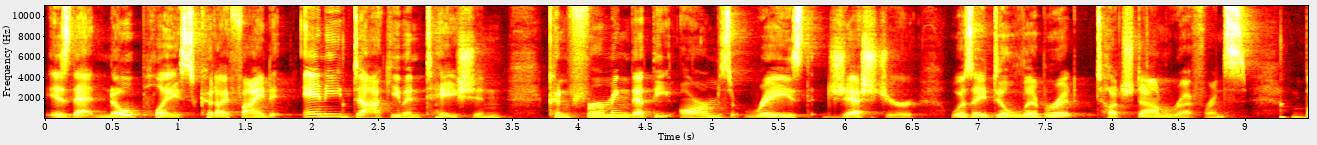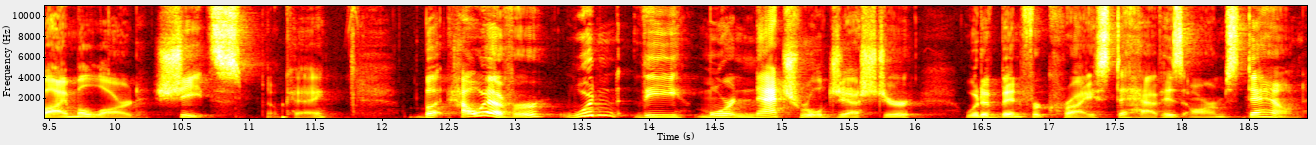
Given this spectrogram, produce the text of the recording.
is that no place could I find any documentation confirming that the arms raised gesture was a deliberate touchdown reference by Millard Sheets. Okay. But however, wouldn't the more natural gesture would have been for Christ to have his arms down?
